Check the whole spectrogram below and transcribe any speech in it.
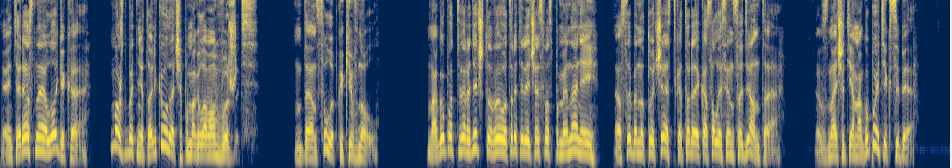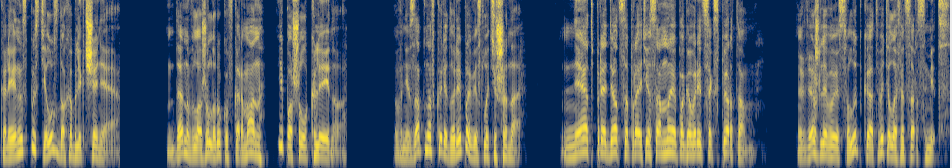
Интересная логика. Может быть, не только удача помогла вам выжить». Дэн с улыбкой кивнул. «Могу подтвердить, что вы утратили часть воспоминаний, особенно ту часть, которая касалась инцидента. Значит, я могу пойти к себе?» Клейн испустил вздох облегчения. Дэн вложил руку в карман и пошел к Клейну. Внезапно в коридоре повисла тишина. «Нет, придётся пройти со мной и поговорить с экспертом», — вежливо и с улыбкой ответил офицер Смит.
